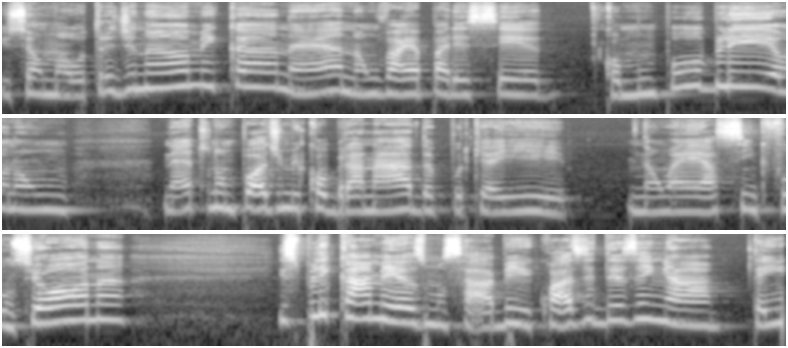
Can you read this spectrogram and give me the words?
isso é uma outra dinâmica, né? Não vai aparecer como um publi, eu não, né? Tu não pode me cobrar nada, porque aí não é assim que funciona explicar mesmo, sabe? Quase desenhar. Tem,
